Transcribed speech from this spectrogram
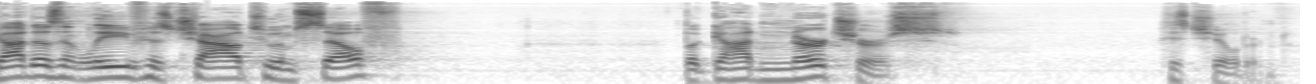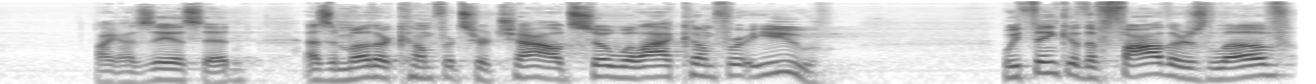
God doesn't leave His child to Himself, but God nurtures His children. Like Isaiah said, as a mother comforts her child, so will I comfort you. We think of the father's love,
